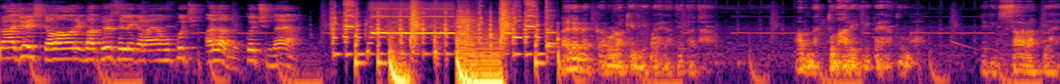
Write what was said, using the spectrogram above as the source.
राजेश कवा और एक बार फिर से लेकर आया हूँ कुछ अलग कुछ नया पहले मैं करुणा के लिए पहरा देता था अब मैं तुम्हारे लिए पहना दूँगा। लेकिन सारा प्लान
